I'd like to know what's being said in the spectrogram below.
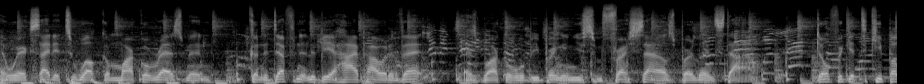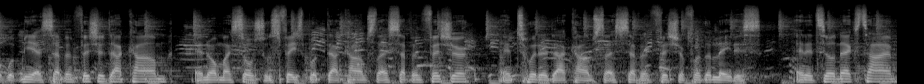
and we're excited to welcome Marco Resmann. Gonna definitely be a high powered event, as Marco will be bringing you some fresh sounds, Berlin style. Don't forget to keep up with me at 7fisher.com and on my socials, facebook.com slash 7fisher and twitter.com slash 7fisher for the latest. And until next time,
